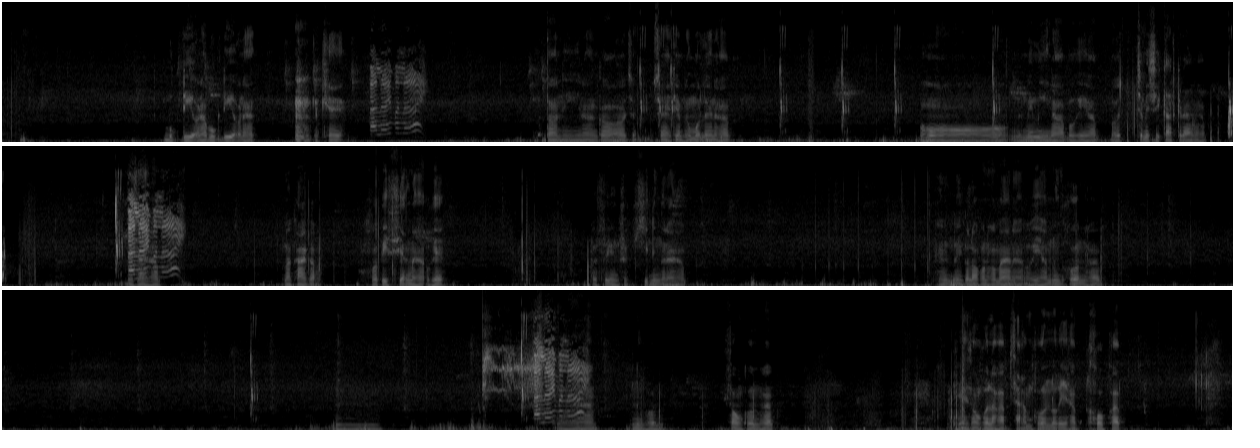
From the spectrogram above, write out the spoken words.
บุกเดี่ยวนะบุกเดี่ยวนะฮะโอเคมาเลยมาเลยตอนนี้นะก็จะใช้ไอเทมทั้งหมดเลยนะครับ โอ้โหเงิ นไม่มีนะครับโอเคครับเราจะไม่ใช้การ์ดก็ได้นะครับไม่มาเลใช่ยครัมาบเลยราคาก็ขอปิดเสียงนะฮะโอเคเปิดเสียงสักขีดหนึ่งก็ได้ครับเห็นนี้ก็รอคนเข้ามานะฮะโอเคครับหนึ่งคนครับ สองคนครับโอเคสองคนแล้วครับสามคนโอเคครับครบครับ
